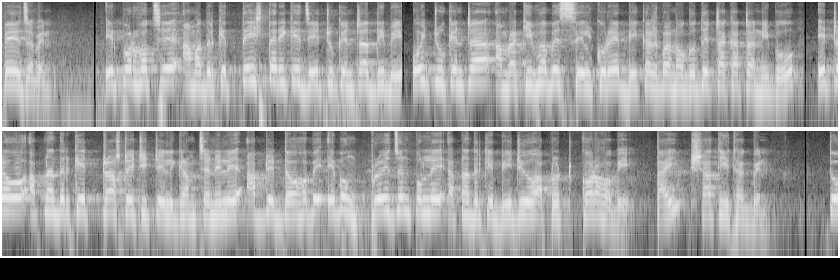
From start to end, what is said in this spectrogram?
পেয়ে যাবেন। এরপর হচ্ছে আমাদেরকে তেইশ তারিখে যে টোকেনটা দিবে, ওই টোকেনটা আমরা কীভাবে সেল করে বিকাশ বা নগদের টাকাটা নিব, এটাও আপনাদেরকে ট্রাস্ট আইটি টেলিগ্রাম চ্যানেলে আপডেট দেওয়া হবে এবং প্রয়োজন পড়লে আপনাদেরকে ভিডিও আপলোড করা হবে। তাই সাথেই থাকবেন। তো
